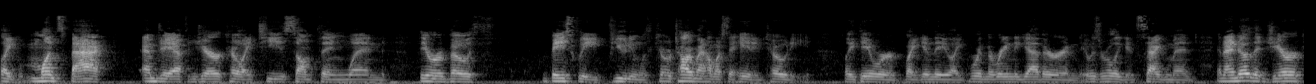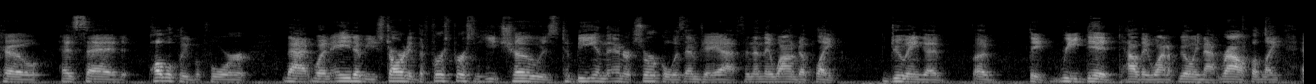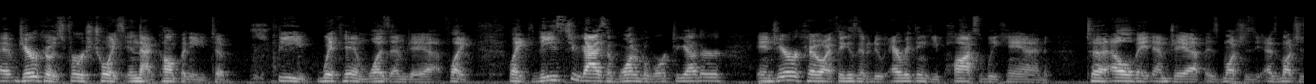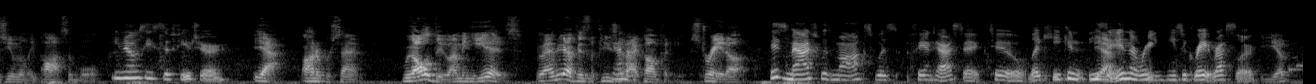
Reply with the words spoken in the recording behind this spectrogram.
like months back MJF and Jericho like teased something when they were both basically feuding with or talking about how much they hated Cody. Like they were like and they like were in the ring together and it was a really good segment. And I know that Jericho has said publicly before that when AEW started, the first person he chose to be in the inner circle was MJF, and then they wound up like doing a, a they redid how they wound up going that route. But like eh, Jericho's first choice in that company to be with him was MJF. Like like these two guys have wanted to work together, and Jericho I think is going to do everything he possibly can to elevate MJF as much as as much as humanly possible. he knows he's the future. Yeah, hundred percent. We all do. I mean, he is. MJF is the future of that company, straight up. His match with Mox was fantastic too. Like he can, he's Yeah. in the ring. He's a great wrestler. Yep.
